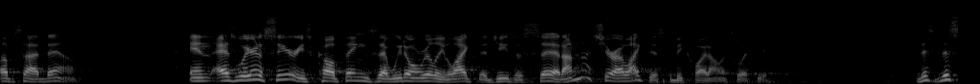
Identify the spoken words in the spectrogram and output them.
upside down. And as we're in a series called Things That We Don't Really Like That Jesus Said, I'm not sure I like this, to be quite honest with you. This, this,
